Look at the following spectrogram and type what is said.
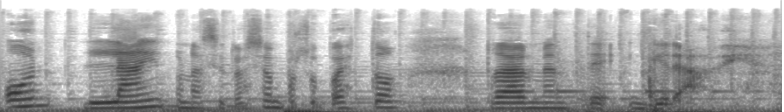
online, una situación por supuesto realmente grave.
